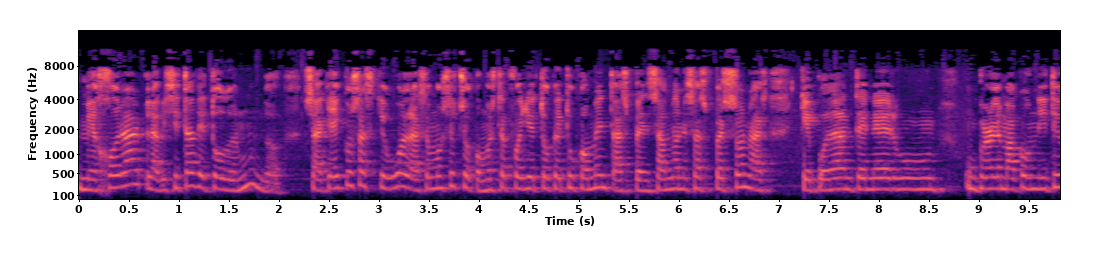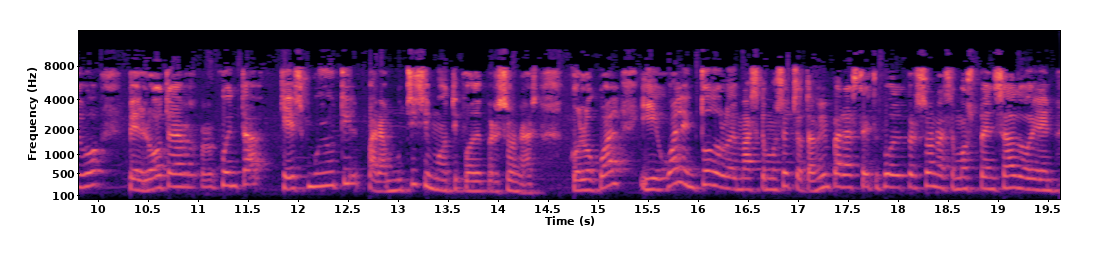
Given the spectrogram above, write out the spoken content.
mejoran la visita de todo el mundo. O sea, que hay cosas que igual las hemos hecho, como este folleto que tú comentas, pensando en esas personas que puedan tener un, un problema cognitivo, pero luego te das cuenta que es muy útil para muchísimo tipo de personas. Con lo cual, igual en todo lo demás que hemos hecho, también para este tipo de personas hemos pensado en,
